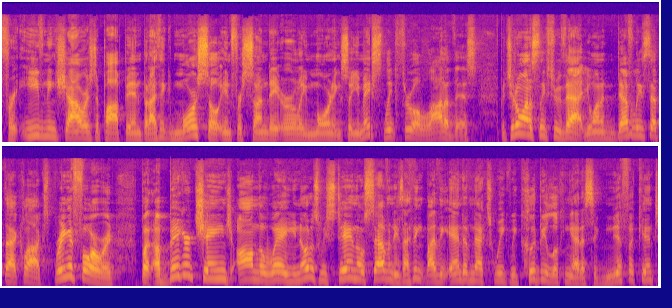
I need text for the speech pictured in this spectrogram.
for evening showers to pop in, but I think more so in for Sunday early morning. So you may sleep through a lot of this, but you don't want to sleep through that. You want to definitely set that clock, spring it forward. But a bigger change on the way. You notice we stay in those 70s. I think by the end of next week, we could be looking at a significant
